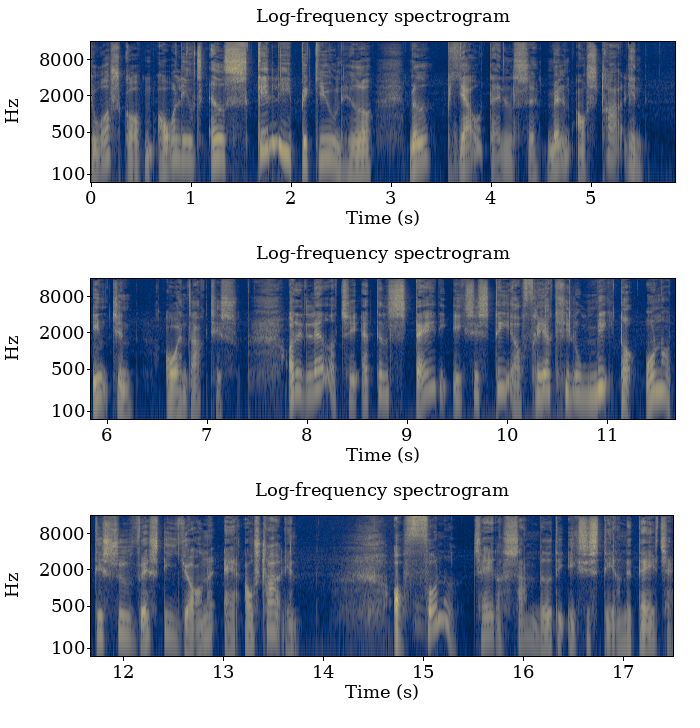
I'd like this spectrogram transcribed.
jordskorpen overlevet adskillige begivenheder med bjergdannelse mellem Australien, Indien og Antarktis. Og det lader til, at den stadig eksisterer flere kilometer under det sydvestlige hjørne af Australien. Og fundet taler sammen med de eksisterende data.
